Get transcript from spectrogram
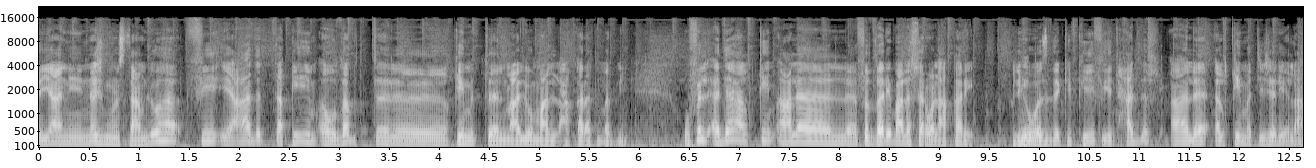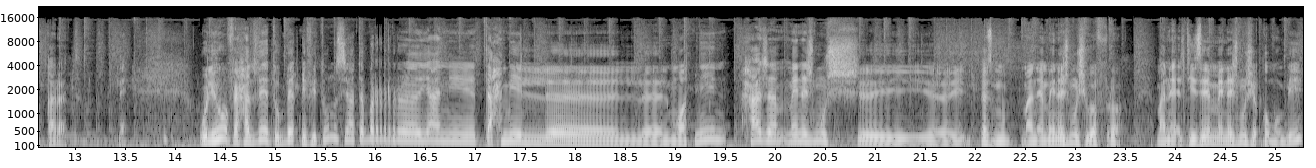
يعني نجم نستعملوها في إعادة تقييم أو ضبط آه، قيمة المعلوم على العقارات المبنية. وفي الأداء القيم على في الضريبة على الثروه العقاريه اللي هو زاد كيف كيف يتحدث على القيمة التجارية للعقارات. واللي هو في حد ذاته باقي في تونس يعتبر يعني تحميل آه، ال- المواطنين حاجة ما ينجموش آه، يلتزموا معناها ما ينجموش يوفروها معناها التزام ما ينجموش يقوموا به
